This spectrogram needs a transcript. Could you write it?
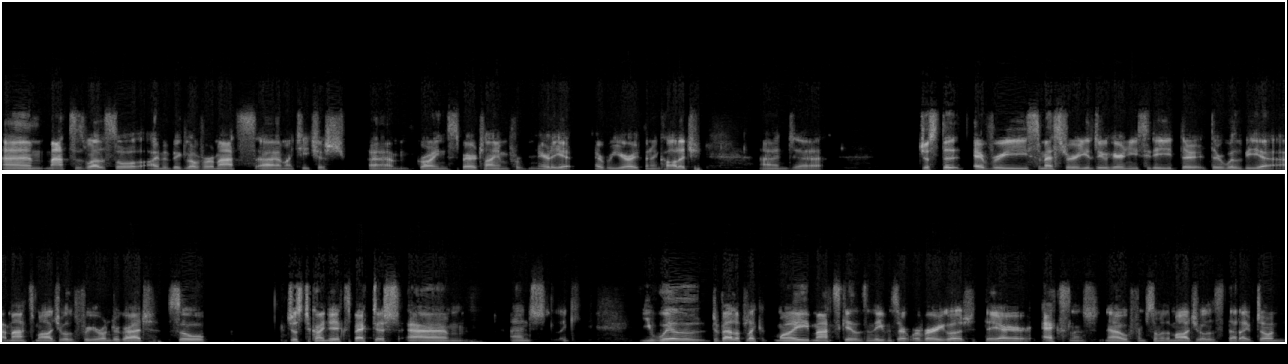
Um, maths as well. So I'm a big lover of maths. Um, I teach it um, grind spare time for nearly every year I've been in college, and uh, just that every semester you'll do here in UCD, there there will be a, a maths module for your undergrad. So just to kind of expect it, um, and like you will develop like my math skills and Leaving Cert were very good. They are excellent now from some of the modules that I've done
